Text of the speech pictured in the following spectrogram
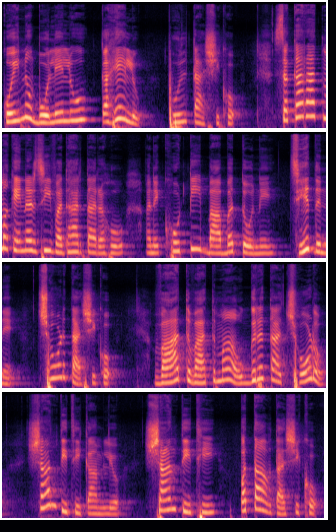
કોઈનું બોલેલું, કહેલું ભૂલતા શીખો. સકારાત્મક એનર્જી વધારતા રહો અને ખોટી બાબતોને, જીદને છોડતા શીખો. વાત વાતમાં ઉગ્રતા છોડો, શાંતિથી કામ લ્યો, શાંતિથી પતાવતા શીખો.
